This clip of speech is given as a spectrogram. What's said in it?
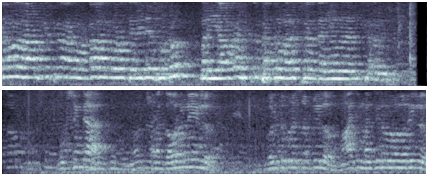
ఎవరు రామకృష్ణ గారు ఉంటారని కూడా తెలియజేసుకుంటూ మరి ఈ అవకాశం ఇచ్చిన పెద్దలు మరొకసారి ధన్యవాదాలు సెలవు ముఖ్యంగా మన గౌరవనీయులు పొలిటికల్ సభ్యులు మాజీ మంత్రివర్యులు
